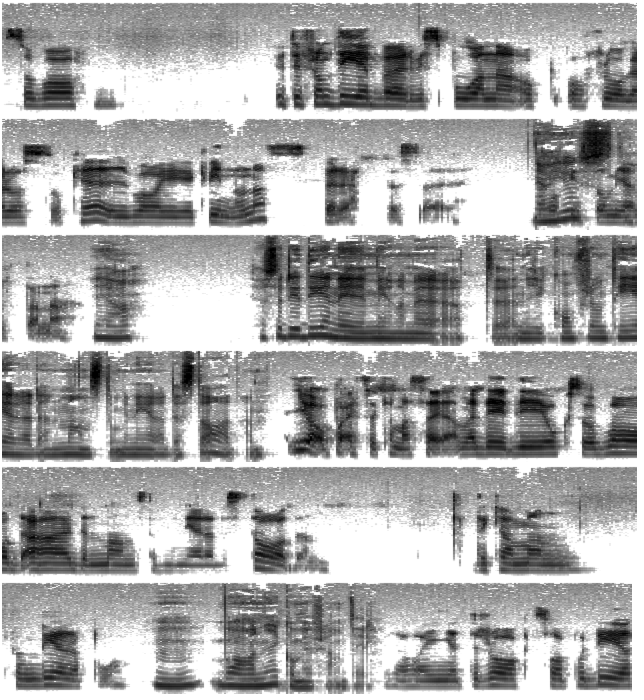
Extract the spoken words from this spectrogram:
Så vad, utifrån det började vi spåna och, och frågar oss, okej, okay, vad är kvinnornas berättelser? Ja, vad finns de hjältarna? Ja. Ja, så det är det ni menar med att eh, ni konfronterar den mansdominerade staden? Ja, på ett sätt kan man säga. Men det, det är också, vad är den mansdominerade staden? Det kan man fundera på. Mm. Vad har ni kommit fram till? Jag har inget rakt svar på det.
